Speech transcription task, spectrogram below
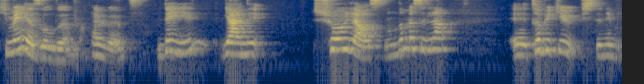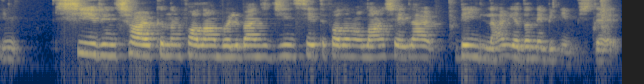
Kime yazıldığımı. Evet. değil. Yani şöyle aslında mesela e, tabii ki işte ne bileyim şiirin, şarkının falan böyle bence cinsiyeti falan olan şeyler değiller ya da ne bileyim işte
